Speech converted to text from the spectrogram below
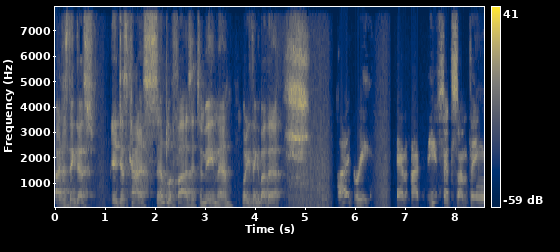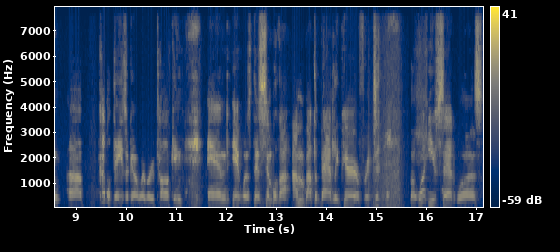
I just think that's it, just kind of simplifies it to me, man. What do you think about that? I agree. And I, you said something uh, a couple days ago where we were talking, and it was this simple thought. I'm about to badly paraphrase it. But what you said was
